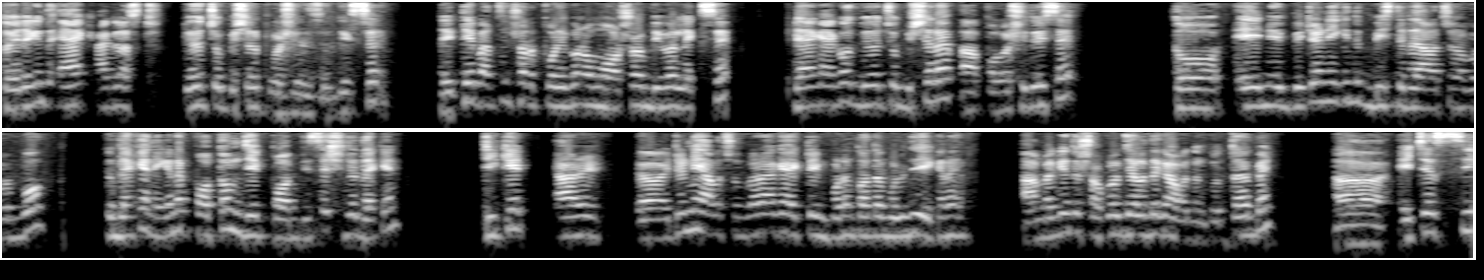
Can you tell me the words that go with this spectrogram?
তো এটা কিন্তু এক আগস্ট দুই হাজার চব্বিশ সালে প্রকাশিত হয়েছে দেখছে দেখতেই পাচ্ছেন সড়ক পরিবহন ও মহাসড়ক বিভাগ লিখছে। এটা এক আগস্ট দুই হাজার চব্বিশ সালে প্রকাশিত হয়েছে। তো এই নিয়োগ বিটা নিয়ে কিন্তু বিস্তারিত আলোচনা করব। তো দেখেন, এখানে প্রথম যে পদ দিচ্ছে সেটা দেখেন। টিকিট আর এটা নিয়ে আলোচনা করার আগে একটা ইম্পর্টেন্ট কথা বলে দিই। এখানে আমরা কিন্তু সকল জেলা থেকে আবেদন করতে হবে। এইচএসসি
